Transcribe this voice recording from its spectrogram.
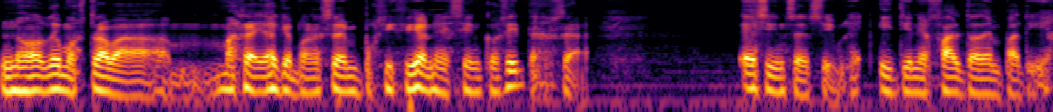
no demostraba más allá que ponerse en posiciones en cositas, o sea, es insensible y tiene falta de empatía.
